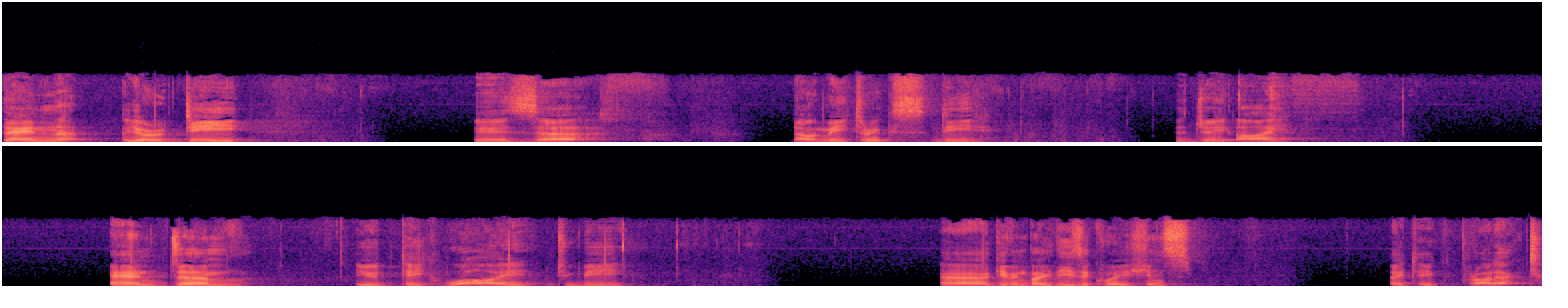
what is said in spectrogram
Then your D is uh, now a matrix, D the JI. And um, you take Y to be uh, given by these equations. I take product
